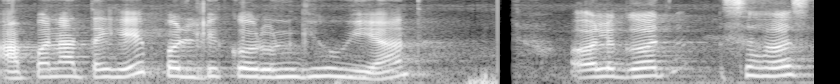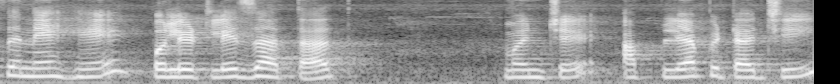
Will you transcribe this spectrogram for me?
आपण आता हे पलटी करून घेऊयात. अलगद सहजतेने हे पलटले जातात. म्हणजे आपल्या पिठाची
